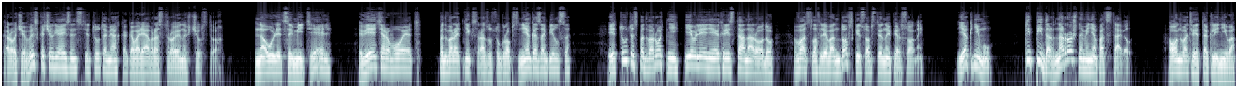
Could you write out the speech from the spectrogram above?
Короче, выскочил я из института, мягко говоря, в расстроенных чувствах. На улице метель, ветер воет, подворотник сразу сугроб снега забился. И тут из подворотни явление Христа народу, Вацлав Левандовский собственной персоной. Я к нему. «Ты, пидор, нарочно меня подставил?» А он в ответ так лениво.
